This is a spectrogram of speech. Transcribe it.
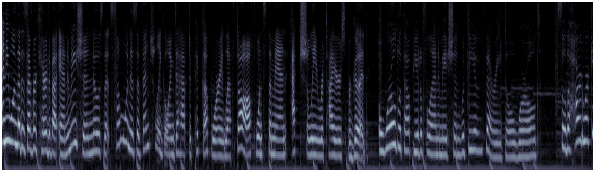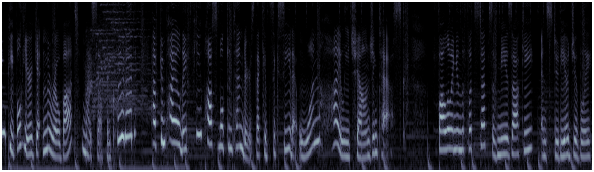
anyone that has ever cared about animation knows that someone is eventually going to have to pick up where he left off once the man actually retires for good. A world without beautiful animation would be a very dull world. So the hardworking people here at Get in the Robot, myself included, have compiled a few possible contenders that could succeed at one highly challenging task, following in the footsteps of Miyazaki and Studio Ghibli.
